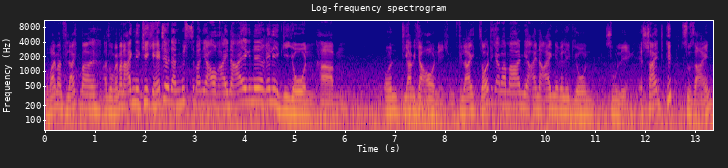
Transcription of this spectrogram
Wobei man vielleicht mal, also wenn man eine eigene Kirche hätte, dann müsste man ja auch eine eigene Religion haben. Und die habe ich ja auch nicht. Und vielleicht sollte ich aber mal mir eine eigene Religion zulegen. Es scheint hip zu sein,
